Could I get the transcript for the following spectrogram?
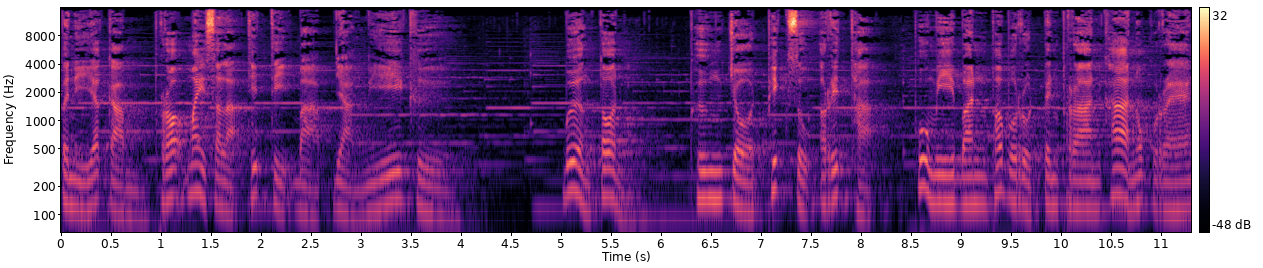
ปนิยกรรม เพราะไม่สละทิฏฐิบาปอย่างนี้คือ เบื้องต้น พึงโจทย์ภิกษุอริ t ะผู้มีบรรพบุรุษเป็นพรานฆ่านกแร้ง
